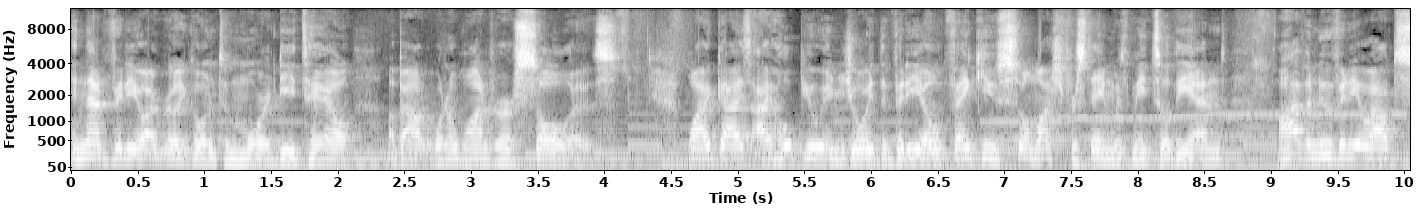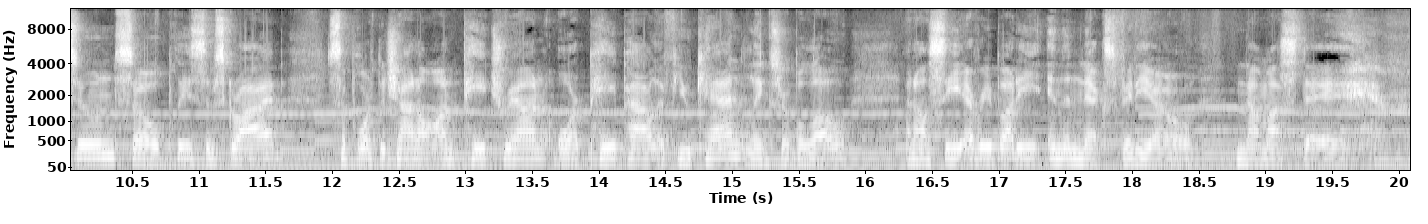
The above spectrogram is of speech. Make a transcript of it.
in that video, I really go into more detail about what a Wanderer soul is. Well, guys, I hope you enjoyed the video. Thank you so much for staying with me till the end. I'll have a new video out soon, so please subscribe, support the channel on Patreon or PayPal if you can. Links are below. And I'll see everybody in the next video. Namaste.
